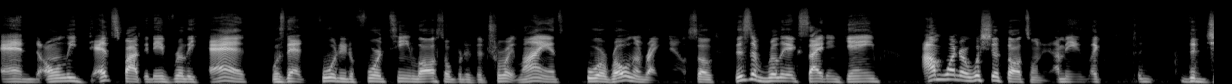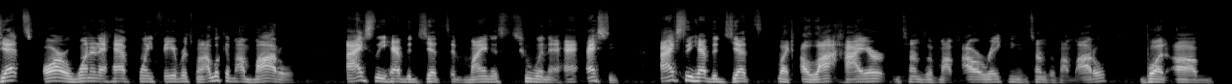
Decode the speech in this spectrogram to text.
And the only dead spot that they've really had was that 40 to 14 loss over the Detroit Lions, who are rolling right now. So this is a really exciting game. I'm wondering what's your thoughts on it? I mean, like the Jets are one and a half point favorites. When I look at my model, I actually have the Jets at minus two and a half. Actually, I actually have the Jets like a lot higher in terms of my power ranking, in terms of my model. But um,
